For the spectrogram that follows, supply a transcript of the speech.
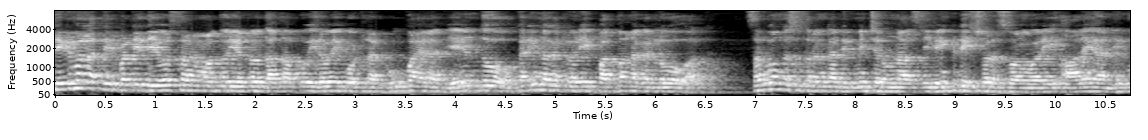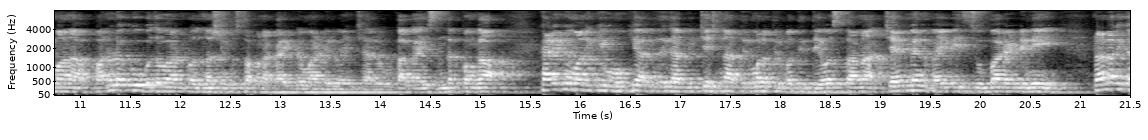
తిరుమల తిరుపతి దేవస్థానం ఆధ్వర్యంలో దాదాపు ఇరవై కోట్ల రూపాయల వ్యయంతో కరీంనగర్లోని పద్మానగర్లో సర్వంగ సుందరంగా నిర్మించనున్న శ్రీ వెంకటేశ్వర స్వామివారి ఆలయ నిర్మాణ పనులకు బుధవారం రోజున శంకుస్థాపన కార్యక్రమాన్ని నిర్వహించారు. కాగా ఈ సందర్భంగా కార్యక్రమానికి ముఖ్య అతిథిగా విచ్చేసిన తిరుమల తిరుపతి దేవస్థాన చైర్మన్ వైవి సుబ్బారెడ్డిని ప్రణాళిక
